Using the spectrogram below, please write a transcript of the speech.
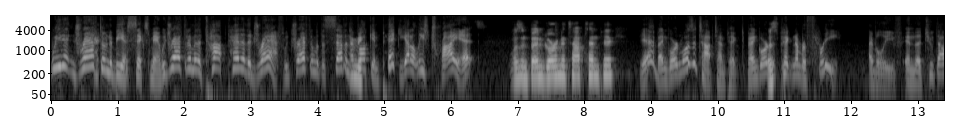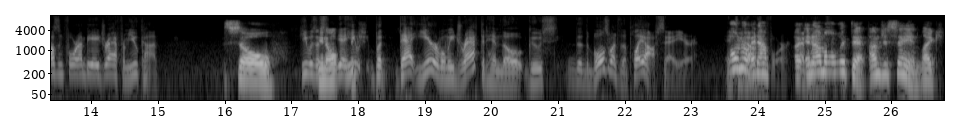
We didn't draft him to be a six man. We drafted him in the top ten of the draft. We drafted him with the seventh I mean- fucking pick. You got to at least try it. wasn't Ben Gordon a top 10 pick? Yeah, Ben Gordon was a top ten pick. Ben Gordon Let's- was pick number three, I believe, in the 2004 NBA draft from UConn. So He was a You know, yeah. He it- but that year when we drafted him though, Goose, the, the Bulls went to the playoffs that year. Oh, no, and I'm- 2004, Uh, and I'm all with that. I'm just saying, like,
